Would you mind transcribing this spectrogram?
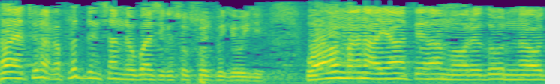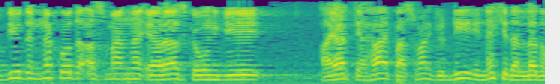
دا ایتونه غفلت د انسان نه وباسي که څوک سوچ بږي وږي وهم ان آیاتها موردون او دیو د نخو د اسمان نه اعتراض کوونکی آیاتها په اسمان کې ډیری نخې د الله د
